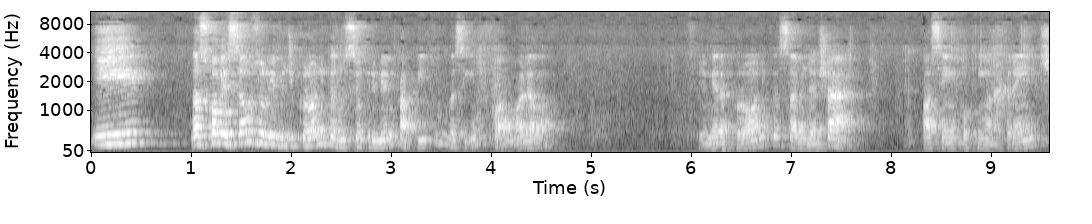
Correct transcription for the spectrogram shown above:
E nós começamos o livro de Crônicas no seu primeiro capítulo da seguinte forma, olha lá. Primeira Crônica, sabe onde achar? Passem um pouquinho à frente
